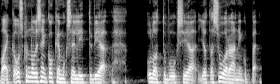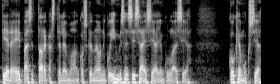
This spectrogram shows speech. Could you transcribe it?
vaikka uskonnolliseen kokemukseen liittyviä ulottuvuuksia, jota suoraan niin kuin tiede ei pääse tarkastelemaan, koska ne on niin kuin ihmisen sisäisiä jonkunlaisia kokemuksia.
